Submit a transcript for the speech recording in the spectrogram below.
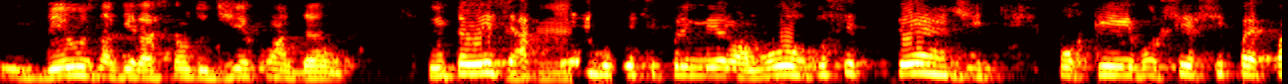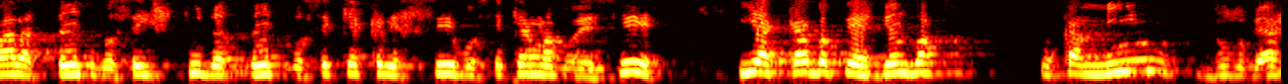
de Deus na viração do dia com Adão. Então, esse uhum. apego desse primeiro amor, você perde porque você se prepara tanto, você estuda tanto, você quer crescer, você quer amadurecer e acaba perdendo a, o caminho do lugar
